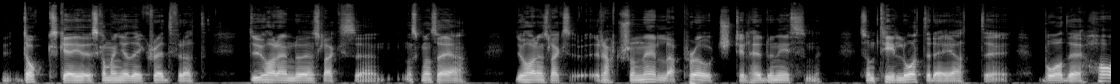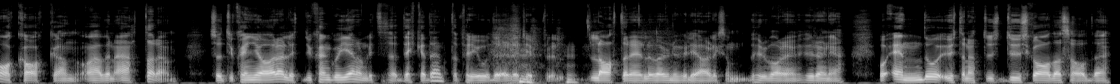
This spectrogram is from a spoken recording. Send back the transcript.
dock ska, ska man ge dig cred för att du har ändå en slags, eh, vad ska man säga, du har en slags rationell approach till hedonism som tillåter dig att eh, både ha kakan och även äta den. Så att du kan, göra lite, du kan gå igenom lite så dekadenta perioder eller typ latare eller vad du nu vill göra, liksom, hur, var det, hur den är. Och ändå utan att du, du skadas av det,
